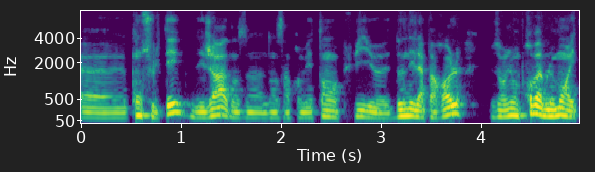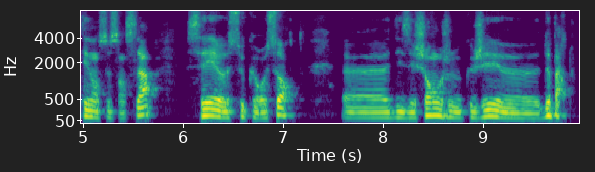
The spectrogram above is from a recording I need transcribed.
euh, consulter déjà dans un, premier temps, puis euh, donner la parole, nous aurions probablement été dans ce sens-là. C'est euh, ce que ressortent des échanges que j'ai de partout.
